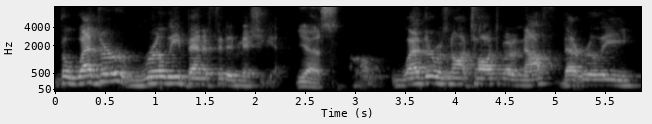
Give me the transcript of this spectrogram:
the weather really benefited Michigan. Yes, um, weather was not talked about enough. That really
